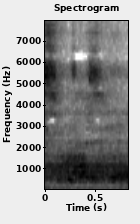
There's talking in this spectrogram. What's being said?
success.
